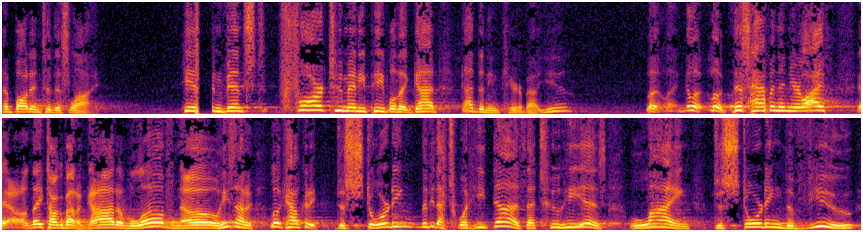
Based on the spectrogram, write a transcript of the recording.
have bought into this lie. He has convinced far too many people that God, God doesn't even care about you. Look, look, look, this happened in your life. Oh, they talk about a God of love. No, he's not. A, look, how could he? Distorting the view. That's what he does. That's who he is. Lying, distorting the view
